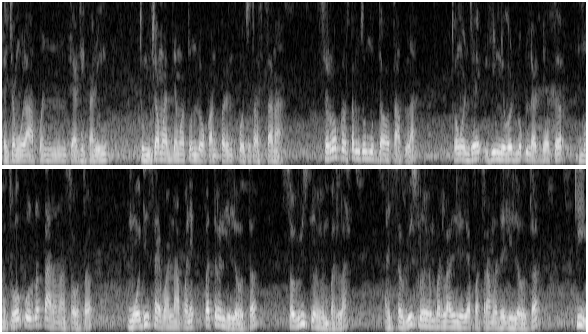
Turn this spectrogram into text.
त्याच्यामुळं आपण त्या ठिकाणी तुमच्या माध्यमातून लोकांपर्यंत पोचत असताना सर्वप्रथम जो मुद्दा होता आपला तो म्हणजे ही निवडणूक लढण्याचं महत्त्वपूर्ण कारण असं होतं. मोदी साहेबांना आपण एक पत्र लिहिलं होतं सव्वीस नोव्हेंबरला. आणि सव्वीस नोव्हेंबरला लिहिलेल्या पत्रामध्ये लिहिलं होतं की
